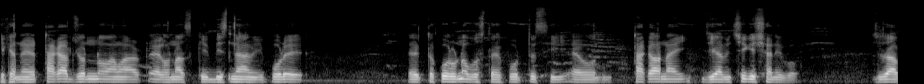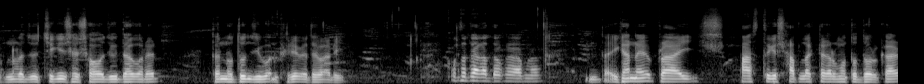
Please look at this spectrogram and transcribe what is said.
এখানে টাকার জন্য আমার এখন আজকে বিছনা আমি পড়ে একটা করুণ অবস্থায় পড়তেছি এবং টাকা নাই যে আমি চিকিৎসা নেব। যদি আপনারা যদি চিকিৎসায় সহযোগিতা করেন তা নতুন জীবন ফিরে পেতে পারি। কত টাকা দরকার আপনার? এখানে প্রায় পাঁচ থেকে সাত লাখ টাকার মতো দরকার।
